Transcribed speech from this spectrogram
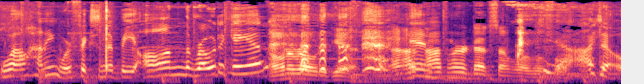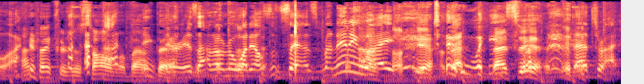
Well, honey, we're fixing to be on the road again. On the road again. I, have heard that somewhere before. Yeah, I know. I, I think there's a song about that. There is. I don't know what else it says, but anyway, yeah, two that, weeks. That's from, it. that's right.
